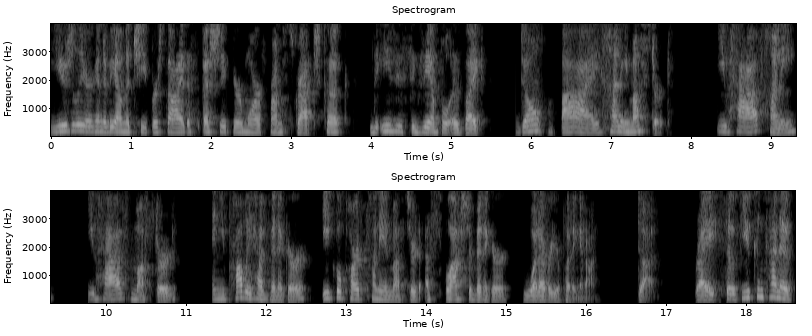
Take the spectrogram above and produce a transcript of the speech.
usually are going to be on the cheaper side, especially if you're more from scratch cook. The easiest example is like don't buy honey mustard. You have honey, you have mustard, and you probably have vinegar, equal parts honey and mustard, a splash of vinegar, whatever you're putting it on. Done. Right? So if you can kind of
